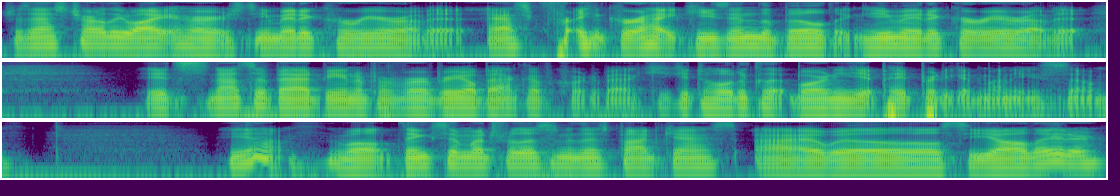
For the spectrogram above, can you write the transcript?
Just ask Charlie Whitehurst. He made a career of it. Ask Frank Reich. He's in the building. He made a career of it. It's not so bad being a proverbial backup quarterback. You get to hold a clipboard and you get paid pretty good money. So, yeah. Well, thanks so much for listening to this podcast. I will see y'all later.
